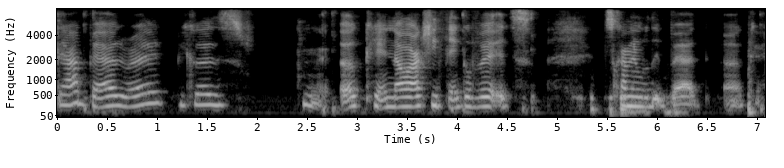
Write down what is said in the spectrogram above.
that bad, right? Because okay, now I actually think of it, it's it's kind of really bad. Okay,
